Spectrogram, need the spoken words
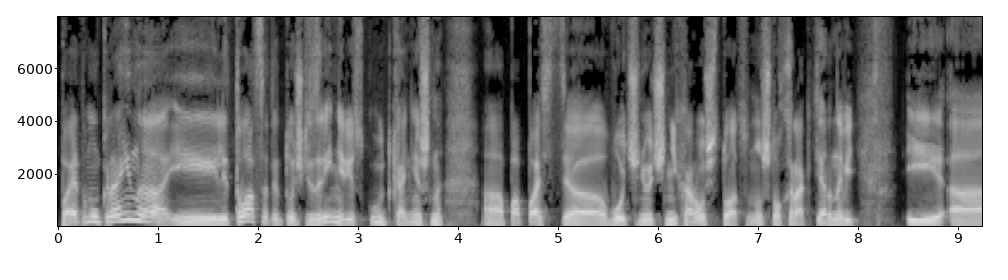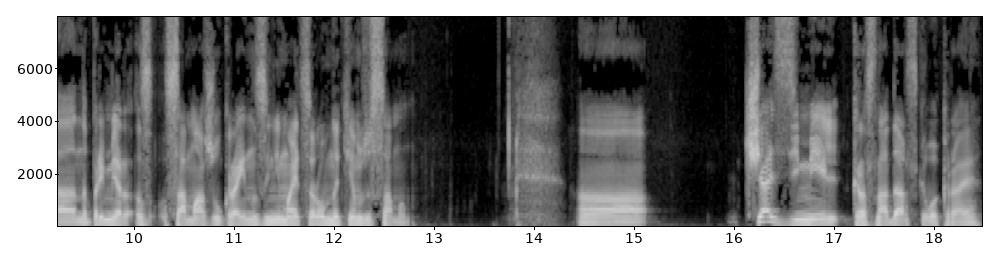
Поэтому Украина и Литва с этой точки зрения рискуют, конечно, а, попасть а, в очень-очень нехорошую ситуацию. Но что характерно, ведь и, а, например, сама же Украина занимается ровно тем же самым часть земель Краснодарского края,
